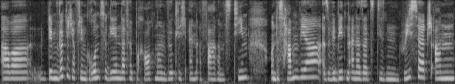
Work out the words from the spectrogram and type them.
aber dem wirklich auf den Grund zu gehen, dafür braucht man wirklich ein erfahrenes Team. Und das haben wir. Also wir bieten einerseits diesen Research an,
